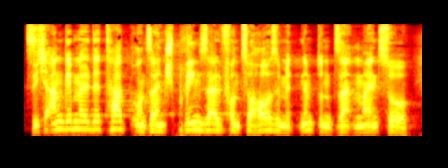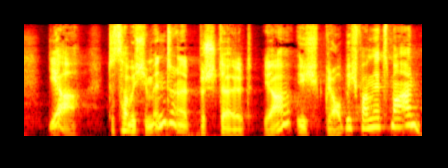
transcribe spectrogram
sich angemeldet hat und sein Springseil von zu Hause mitnimmt und meint so, ja, das habe ich im Internet bestellt. Ja, ich glaube, ich fange jetzt mal an.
